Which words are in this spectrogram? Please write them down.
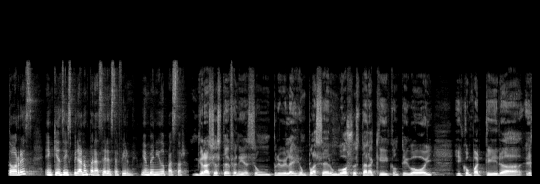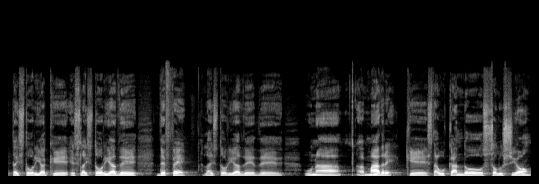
Torres, en quien se inspiraron para hacer este filme. Bienvenido, pastor. Gracias, Stephanie. Es un privilegio, un placer, un gozo estar aquí contigo hoy y compartir uh, esta historia que es la historia de, de fe, la historia de, de una uh, madre que está buscando solución.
